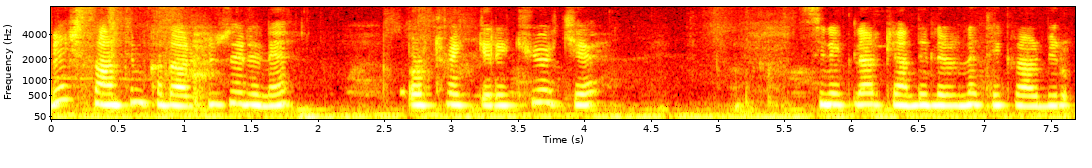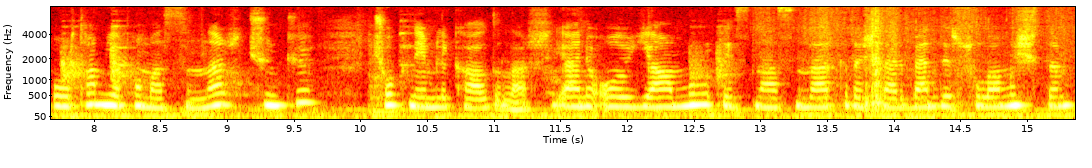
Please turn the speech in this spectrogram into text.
5 santim kadar üzerine örtmek gerekiyor ki sinekler kendilerine tekrar bir ortam yapamasınlar. Çünkü çok nemli kaldılar. Yani o yağmur esnasında arkadaşlar ben de sulamıştım.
